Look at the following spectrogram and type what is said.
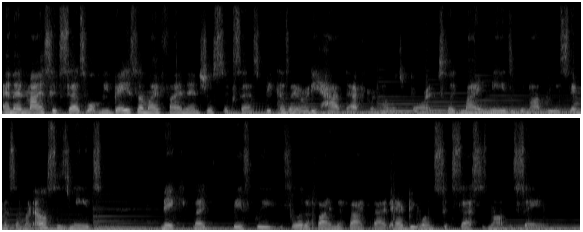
and then my success won't be based on my financial success because I already had that when I was born. So like my needs would not be the same as someone else's needs, make like basically solidifying the fact that everyone's success is not the same.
